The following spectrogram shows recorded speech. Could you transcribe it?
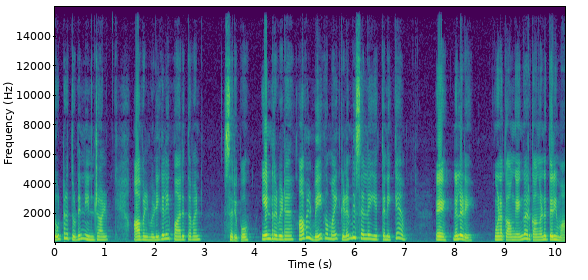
தோற்றத்துடன் நின்றாள். அவள் விழிகளை பார்த்தவன் சரி போ என்று விட அவள் வேகமாய் கிளம்பி செல்ல எத்தனிக்க ஏ நில்லடி உனக்கு அவங்க எங்க இருக்காங்கன்னு தெரியுமா?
